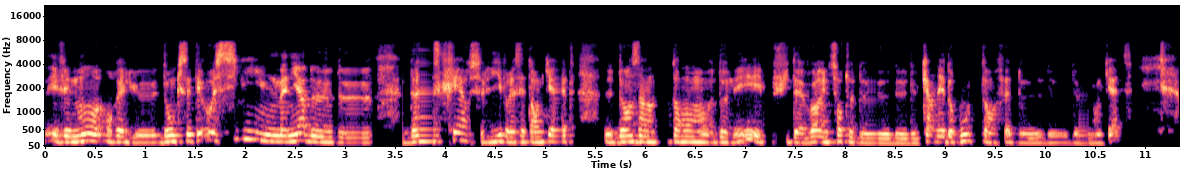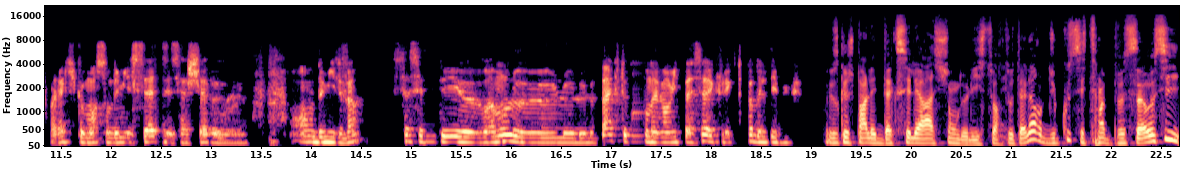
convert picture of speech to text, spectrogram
événements auraient lieu. Donc c'était aussi une manière de, de inscrire ce livre et cette enquête dans un temps donné et puis d'avoir une sorte de, carnet de route en fait de, l'enquête, voilà, qui commence en 2016 et s'achève euh, en 2020. Ça, c'était euh, vraiment le, le pacte qu'on avait envie de passer avec le lecteur dès le début. Parce que je parlais d'accélération de l'histoire tout à l'heure, du coup c'est un peu ça aussi.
